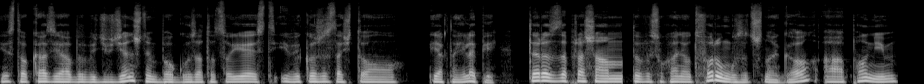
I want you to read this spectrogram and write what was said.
Jest to okazja, aby być wdzięcznym Bogu za to, co jest i wykorzystać to jak najlepiej. Teraz zapraszam do wysłuchania utworu muzycznego, a po nim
